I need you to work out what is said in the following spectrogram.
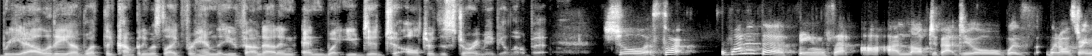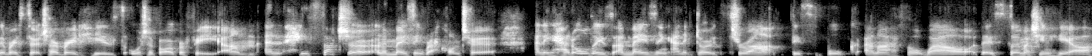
reality of what the company was like for him that you found out and and what you did to alter the story maybe a little bit? Sure. So one of the things that I loved about Dior was when I was doing the research, I read his autobiography, um, and he's such a, an amazing raconteur, and he had all these amazing anecdotes throughout this book. And I thought, wow, there's so much in here.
